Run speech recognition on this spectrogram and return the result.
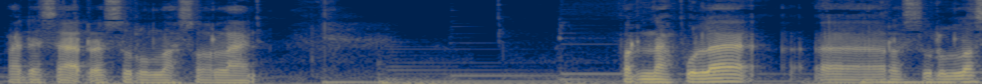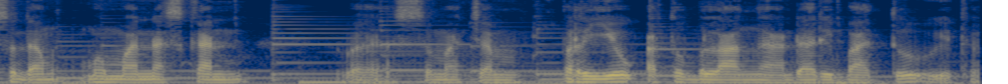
pada saat Rasulullah sholat. Pernah pula uh, Rasulullah sedang memanaskan semacam periuk atau belanga dari batu gitu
